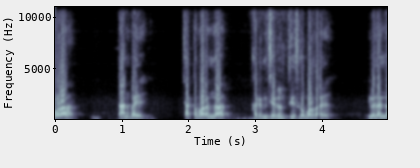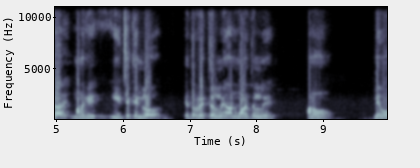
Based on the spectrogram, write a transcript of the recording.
కూడా దానిపై చట్టపరంగా కఠిన చర్యలు తీసుకోబడతాయి. ఈ విధంగా మనకి ఈ చెక్కింగ్లో ఇద్దరు వ్యక్తుల్ని అనుమానితుల్ని మనం మేము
